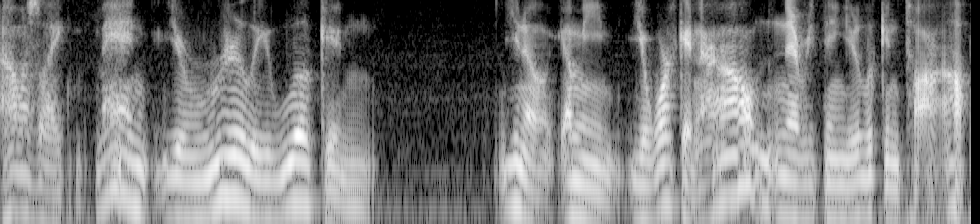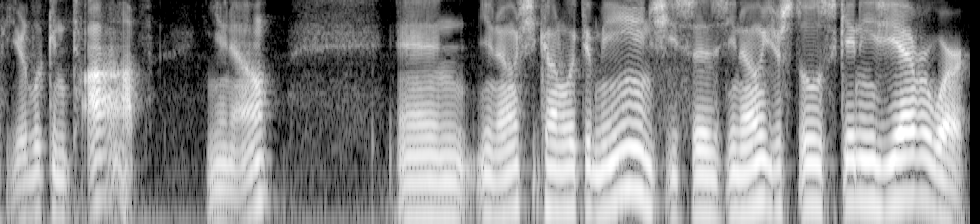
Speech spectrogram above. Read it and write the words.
I was like, man, you're really looking. You know, I mean, you're working out and everything. You're looking top. You're looking top. You know. And, you know, she kind of looked at me and she says, you know, you're still as skinny as you ever were.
